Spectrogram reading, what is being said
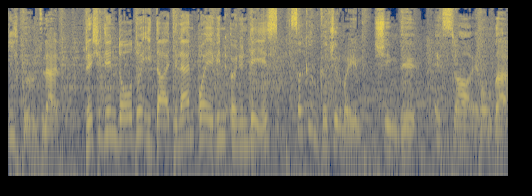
ilk görüntüler. Reşit'in doğduğu iddia edilen o evin önündeyiz. Sakın kaçırmayın. Şimdi Esra Erol'da.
